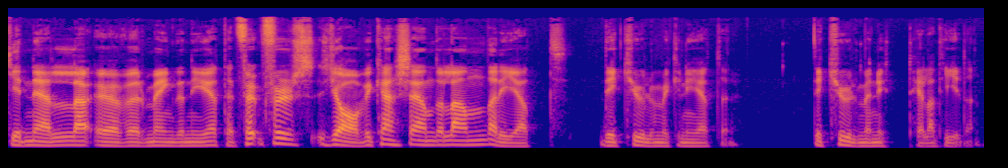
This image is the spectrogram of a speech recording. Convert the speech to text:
gnälla över mängden nyheter. För, för ja, vi kanske ändå landar i att det är kul med mycket nyheter. Det är kul med nytt hela tiden.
